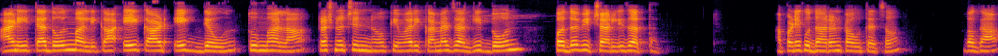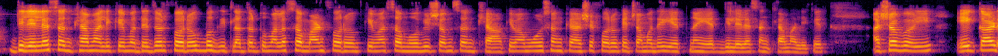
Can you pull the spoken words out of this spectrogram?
आणि त्या दोन मालिका एक आड एक देऊन तुम्हाला प्रश्नचिन्ह किंवा रिकाम्या जागी दोन पद विचारली जातात. आपण एक उदाहरण पाहू त्याचं. बघा दिलेल्या संख्या मालिकेमध्ये जर फरक बघितला तर तुम्हाला समान फरक किंवा समविषम संख्या किंवा मूळ संख्या असे फरक याच्यामध्ये येत नाहीयेत दिलेल्या संख्या मालिकेत. अशा वेळी एक आड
